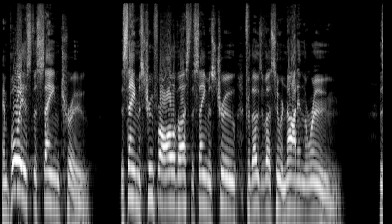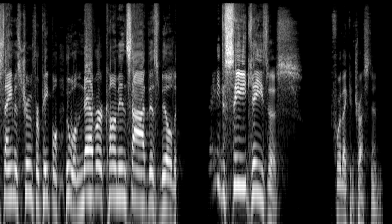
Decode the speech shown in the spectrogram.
And boy, is the same true. The same is true for all of us. The same is true for those of us who are not in the room. The same is true for people who will never come inside this building. They need to see Jesus before they can trust Him,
